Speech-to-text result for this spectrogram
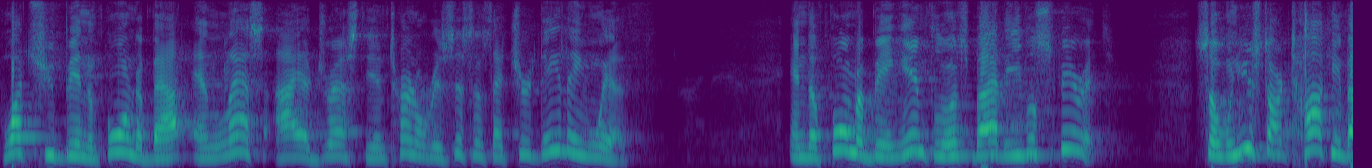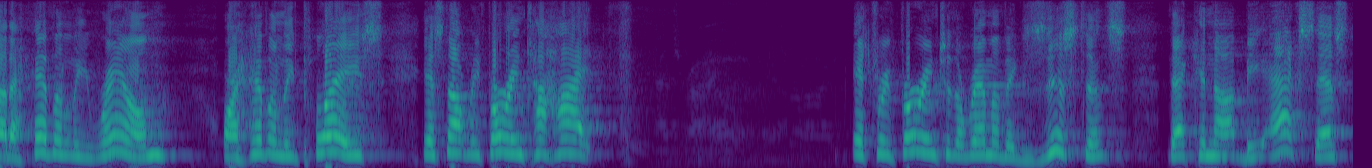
what you've been informed about unless I address the internal resistance that you're dealing with in the form of being influenced by an evil spirit. So when you start talking about a heavenly realm or a heavenly place, it's not referring to height. It's referring to the realm of existence that cannot be accessed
